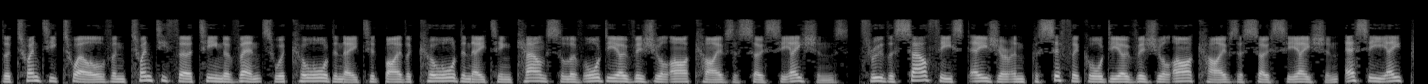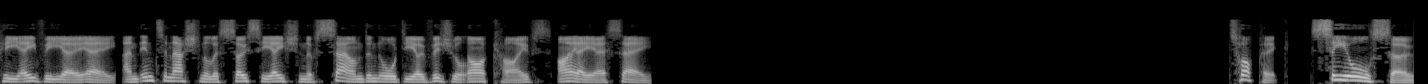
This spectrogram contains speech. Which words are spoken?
The 2012 and 2013 events were coordinated by the Coordinating Council of Audiovisual Archives Associations, through the Southeast Asia and Pacific Audiovisual Archives Association and International Association of Sound and Audiovisual Archives IASA. Topic. See also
